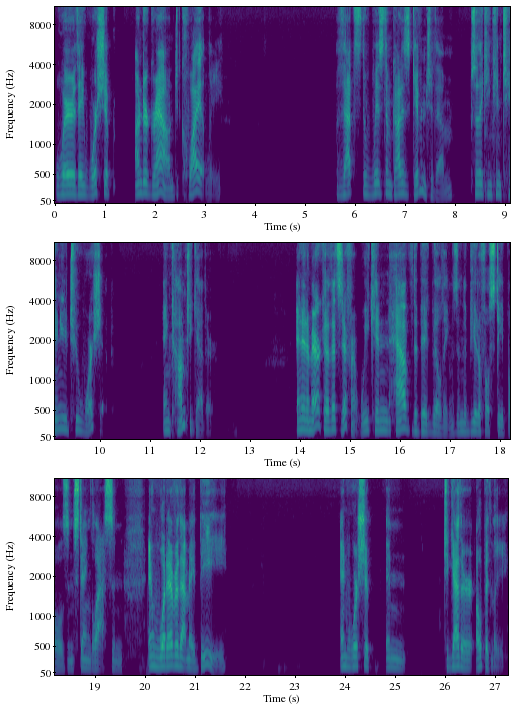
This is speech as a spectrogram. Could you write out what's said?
where they worship underground quietly, that's the wisdom God has given to them so they can continue to worship and come together. And in America, that's different. We can have the big buildings and the beautiful steeples and stained glass and and whatever that may be, and worship in together openly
